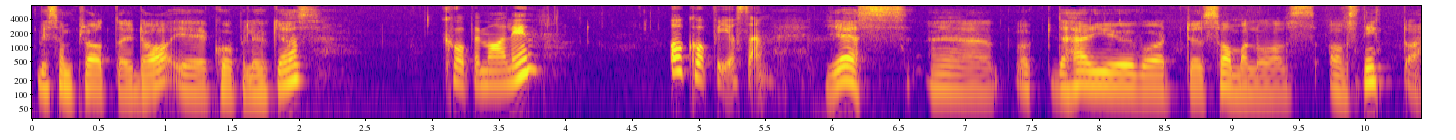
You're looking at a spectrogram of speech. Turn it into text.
Vi som pratar idag är KP Lukas. KP Malin. Och KP Jossan. Yes, eh, och det här är ju vårt eh, sommarlovsavsnitt då.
